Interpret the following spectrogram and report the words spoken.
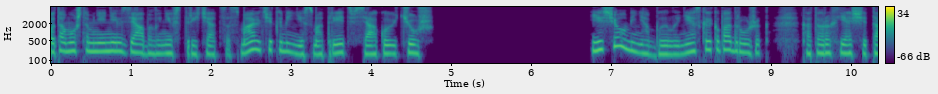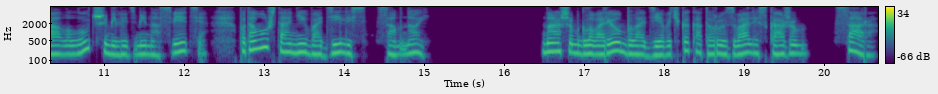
потому что мне нельзя было не встречаться с мальчиками, не смотреть всякую чушь. Еще у меня было несколько подружек, которых я считала лучшими людьми на свете, потому что они водились со мной. Нашим главарем была девочка, которую звали, скажем, Сара.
